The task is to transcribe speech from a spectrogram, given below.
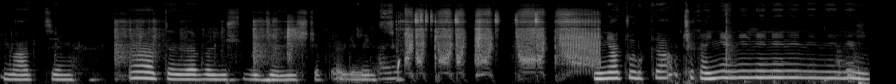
Na tym. A ten level już widzieliście pewnie, więc. Miniaturka. Czekaj, nie, nie, nie, nie, nie, nie, nie, nie.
